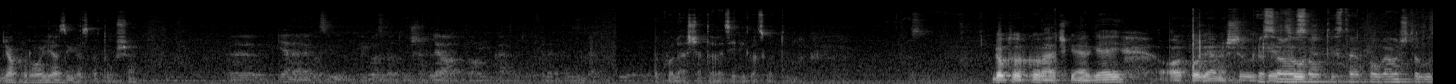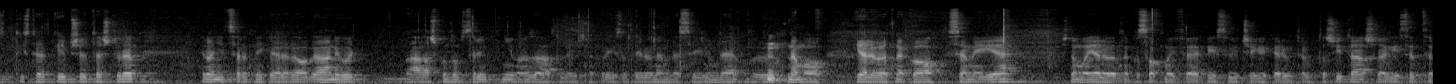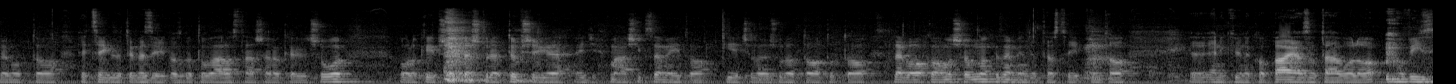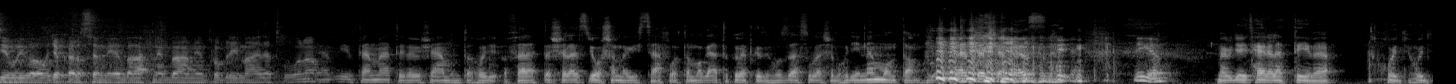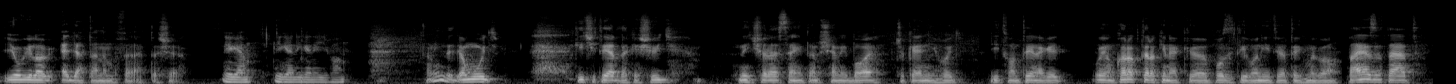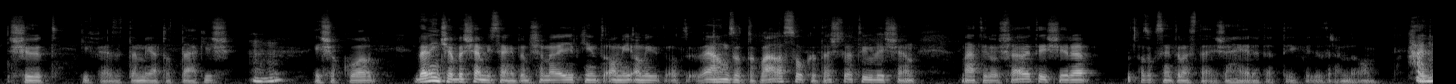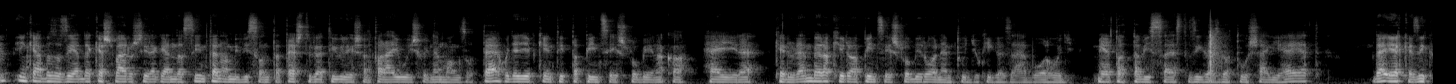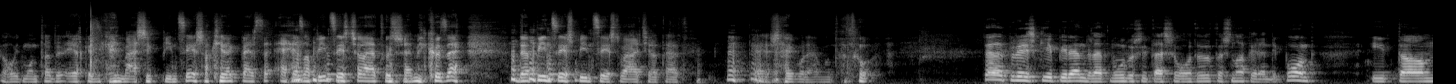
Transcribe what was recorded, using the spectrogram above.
gyakorolja az igazgatóság. Jelenleg az igazgatóság leadta a munkáltató felett a munkáltató gyakorlását a vezérigazgatónak. Dr. Kovács Gergely, alpolgármester úr, Köszönöm a szót. tisztelt polgármester úr, tisztelt képviselőtestület. Én annyit szeretnék erre reagálni, hogy álláspontom szerint nyilván az átülésnek a részletéről nem beszélünk, de ő nem a jelöltnek a személye, és nem a jelöltnek a szakmai felkészültsége került elutasításra, egész egyszerűen ott a, egy cégvezető vezérigazgató választására került sor, ahol a képviselőtestület többsége egy másik személyt, a Kiécsi Lajos urat tartotta a legalkalmasabbnak. Ez nem jelentette azt, hogy egyébként a Enikőnek a pályázatával, a, a vízióival, vagy akár a személye bárkinek bármilyen problémája lett volna. Miután Máté Lajos elmondta, hogy a felettese lesz, gyorsan meg is cáfolta magát a következő hozzászólásában, hogy én nem mondtam, hogy a felettese lesz. Igen. Mert ugye itt helyre lett téve, hogy, hogy jogilag egyáltalán nem a felettese. Igen, igen, igen, így van. Na mindegy, amúgy kicsit érdekes ügy, nincs vele szerintem semmi baj, csak ennyi, hogy itt van tényleg egy olyan karakter, akinek pozitívan ítélték meg a pályázatát, sőt, kifejezetten méltották is, uh-huh. és akkor de nincs ebben semmi szerintem sem, mert egyébként ami, ami ott elhangzottak válaszok a testületi ülésen Máté Lajos felvetésére, azok szerintem ezt teljesen helyre tették, hogy ez rendben van. Hát inkább az az érdekes városi legenda szinten, ami viszont a testületi ülésen talán jó is, hogy nem hangzott el, hogy egyébként itt a Pincés Robinak a helyére kerül ember, akiről a Pincés Robiról nem tudjuk igazából, hogy miért adta vissza ezt az igazgatósági helyet. De érkezik, ahogy mondtad, érkezik egy másik pincés, akinek persze ehhez a pincés családhoz semmi köze, de pincés pincést váltja, tehát teljesen jól elmondható. Településképi rendelet módosítása volt az ötös napirendi pont. Itt a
